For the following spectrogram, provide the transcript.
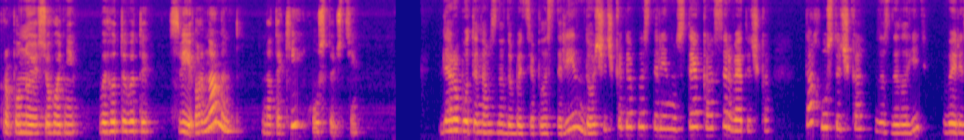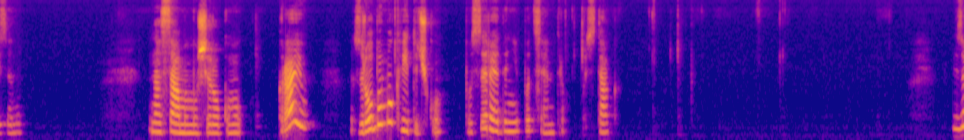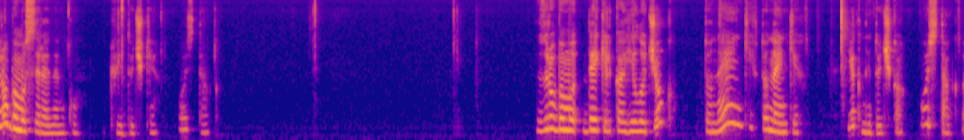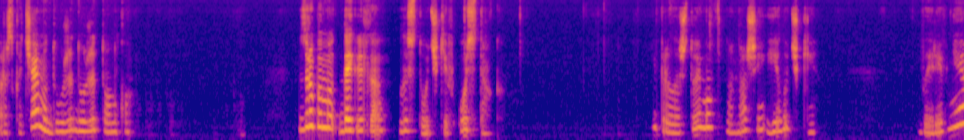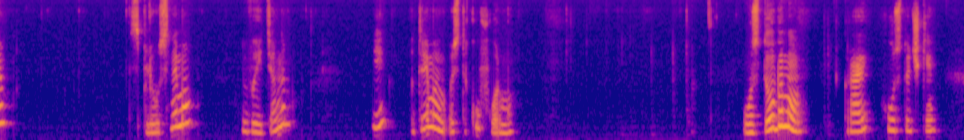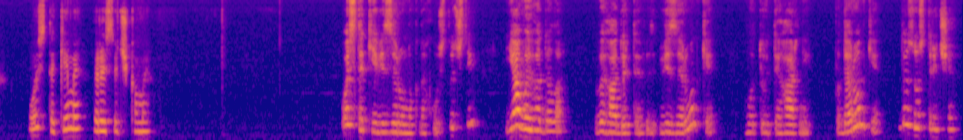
Пропоную сьогодні виготовити свій орнамент на такій хусточці. Для роботи нам знадобиться пластилін, дощечка для пластиліну, стека, серветочка та хусточка заздалегідь вирізана. На самому широкому краю зробимо квіточку посередині, по центру. Ось так. І зробимо серединку квіточки. Ось так. Зробимо декілька гілочок тоненьких-тоненьких, як ниточка. Ось так розкачаємо дуже-дуже тонко. Зробимо декілька листочків, ось так. І прилаштуємо на наші гілочки. Вирівнюємо, сплюснемо витягнемо і отримуємо ось таку форму. Оздобимо край хусточки ось такими рисочками. Ось такий візерунок на хусточці я вигадала. Вигадуйте візерунки, готуйте гарні подарунки. До зустрічі!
